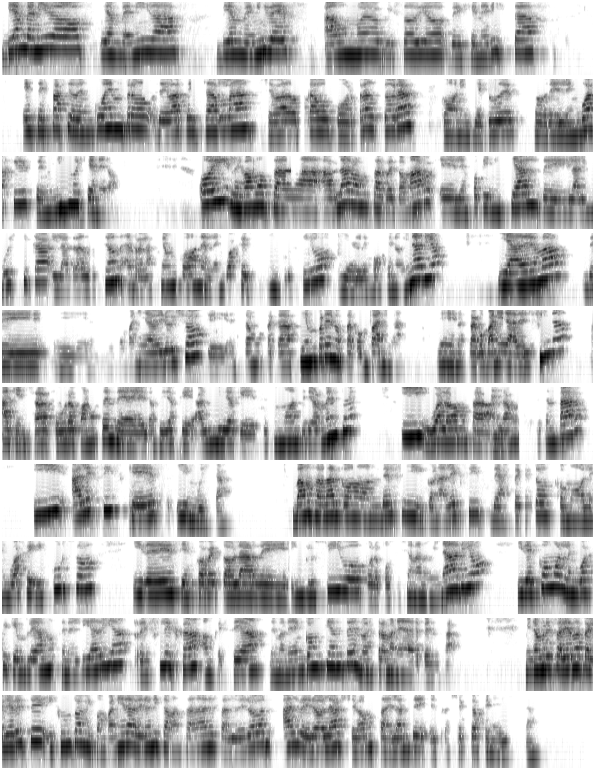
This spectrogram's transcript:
Bienvenidos, bienvenidas, bienvenides a un nuevo episodio de Generistas, este espacio de encuentro, debate y charla llevado a cabo por traductoras con inquietudes sobre el lenguaje, feminismo y género. Hoy les vamos a hablar, vamos a retomar el enfoque inicial de la lingüística y la traducción en relación con el lenguaje inclusivo y el lenguaje no binario. Y además de eh, mi compañera Vero y yo, que estamos acá siempre, nos acompaña eh, nuestra compañera Delfina, a quien ya seguro conocen de los videos que, algún video que se sumó anteriormente, y igual lo vamos a, la vamos a presentar, y Alexis, que es lingüista. Vamos a hablar con Delphi y con Alexis de aspectos como lenguaje y discurso y de si es correcto hablar de inclusivo por oposición a no binario y de cómo el lenguaje que empleamos en el día a día refleja, aunque sea de manera inconsciente, nuestra manera de pensar. Mi nombre es Ariana Tagliorete y junto a mi compañera Verónica Manzanares Alberón, Alberola llevamos adelante el proyecto Generistas.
